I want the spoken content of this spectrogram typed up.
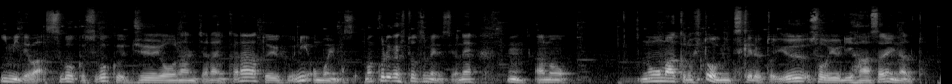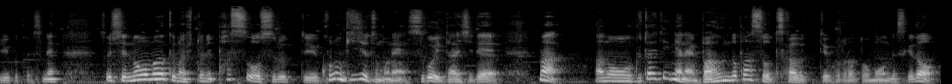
意味ではすごくすごく重要なんじゃないかなというふうに思います。まあ、これが1つ目ですよね。うん、あのノーマークの人を見つけるという、そういうリハーサルになるということですね。そしてノーマークの人にパスをするっていう、この技術もね、すごい大事で、まあ、あの具体的にはね、バウンドパスを使うっていうことだと思うんですけど、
